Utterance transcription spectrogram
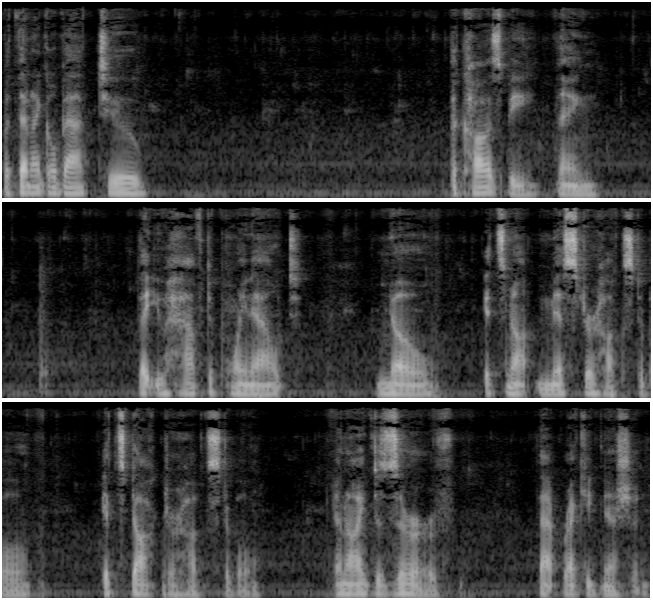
But then I go back to the Cosby thing that you have to point out no, it's not Mr. Huxtable, it's Dr. Huxtable. And I deserve that recognition.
